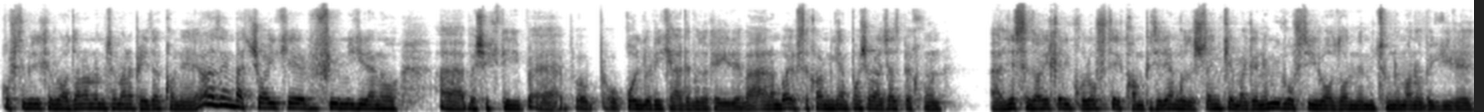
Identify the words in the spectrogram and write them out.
گفته بوده که رادان نمی‌تونه منو پیدا کنه. از این بچههایی که فیلم می‌گیرن و به شکلی قلدری کرده بود و غیره و الان با افتخار میگن پاشو رجز بخون. یه صدای خیلی کلفت کامپیوتری هم گذاشتن که مگه نمی‌گفتی رادان نمی‌تونه منو بگیره؟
